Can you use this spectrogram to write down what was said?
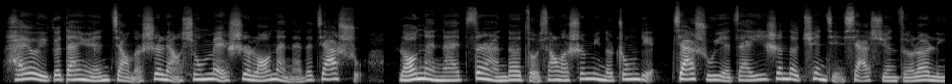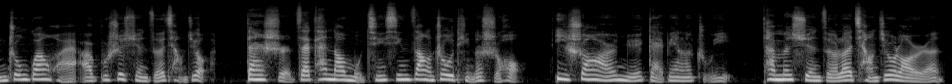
还有一个单元讲的是两兄妹是老奶奶的家属，老奶奶自然的走向了生命的终点，家属也在医生的劝解下选择了临终关怀，而不是选择抢救。但是在看到母亲心脏骤停的时候，一双儿女改变了主意，他们选择了抢救老人。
